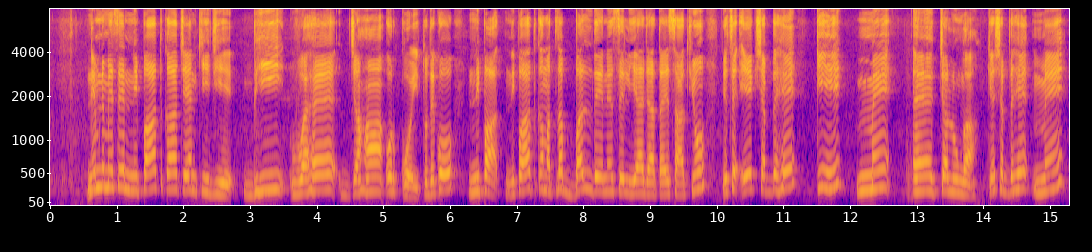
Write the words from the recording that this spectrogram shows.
निम्न में से निपात का चयन कीजिए। भी, वह, जहाँ और कोई। तो देखो, निपात। निपात का मतलब बल देने से लिया जाता है, साथियों। जैसे एक शब्द है कि मैं चलूँगा। क्या शब्द है? मैं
